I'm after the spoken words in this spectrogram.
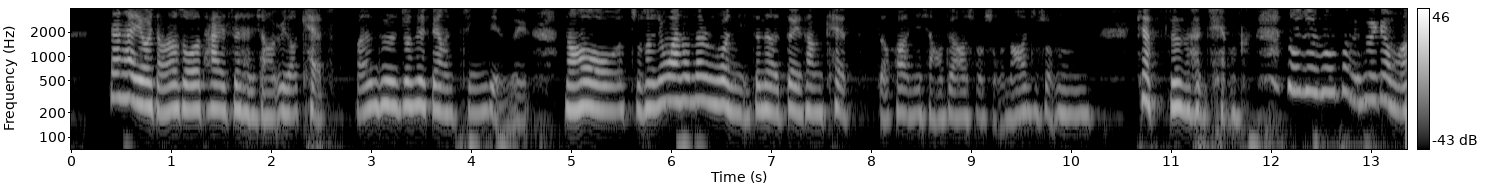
但他也有讲到说他也是很想要遇到 Caps，反正就是就是非常经典的。然后主持人就问说：“那如果你真的对上 Caps 的话，你想要对他说什么？”然后就说：“嗯。” Caps 真的很强，那我就说到底是在干嘛？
